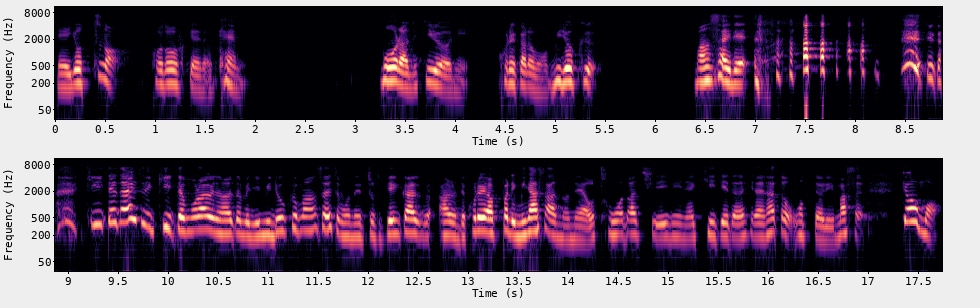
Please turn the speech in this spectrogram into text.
え、4つの都道府県の県、網羅できるように、これからも魅力満載で っていうか、聞いてない人に聞いてもらうようになるために魅力満載してもね、ちょっと限界があるんで、これやっぱり皆さんのね、お友達にね、聞いていただきたいなと思っております。今日も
